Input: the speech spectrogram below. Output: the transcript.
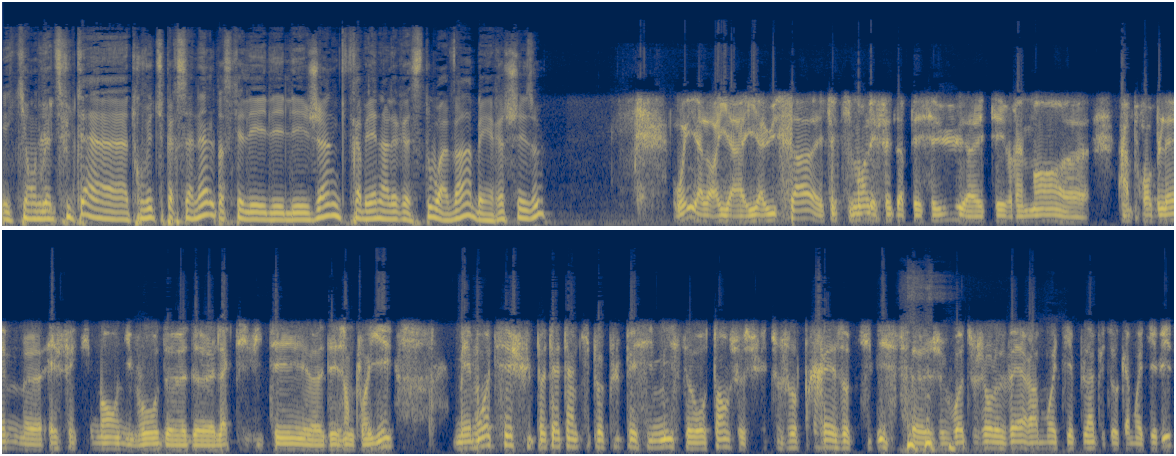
et qui ont de la difficulté à trouver du personnel parce que les, les, les jeunes qui travaillaient dans les restos avant, ben, restent chez eux. Oui, alors il y a, y a, eu ça. Effectivement, l'effet de la PCU a été vraiment euh, un problème, euh, effectivement, au niveau de, l'activité euh, des employés. Mais moi, tu sais, je suis peut-être un petit peu plus pessimiste. Autant je suis toujours très optimiste. je vois toujours le verre à moitié plein plutôt qu'à moitié vide.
